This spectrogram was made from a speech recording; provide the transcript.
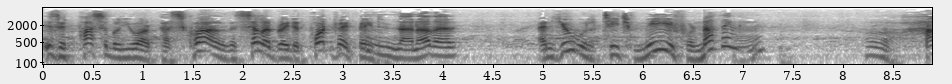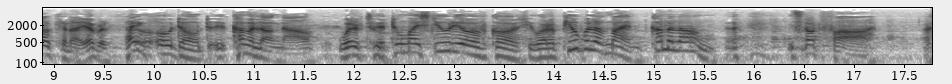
Is it possible you are Pasquale, the celebrated portrait painter? None other. And you will teach me for nothing? Oh, how can I ever thank Oh, oh, don't. Uh, come along now. Where to? Uh, to my studio, of course. You are a pupil of mine. Come along. it's not far. A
